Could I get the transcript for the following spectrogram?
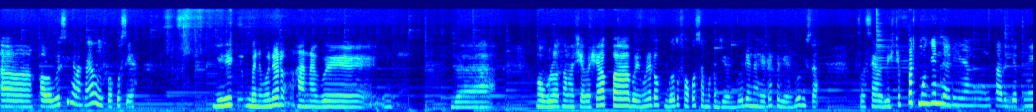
Uh, kalau gue sih ngerasanya lebih fokus ya. Jadi bener-bener karena gue gak ngobrol sama siapa-siapa bener-bener gue tuh fokus sama kerjaan gue dan akhirnya kerjaan gue bisa selesai lebih cepat mungkin dari yang targetnya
